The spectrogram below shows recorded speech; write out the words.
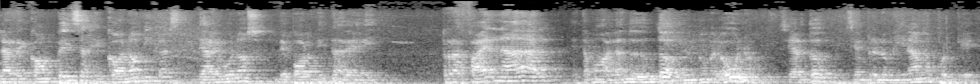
las recompensas económicas de algunos deportistas de élite. Rafael Nadal, estamos hablando de un top, de un número uno, ¿cierto? Siempre lo miramos porque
